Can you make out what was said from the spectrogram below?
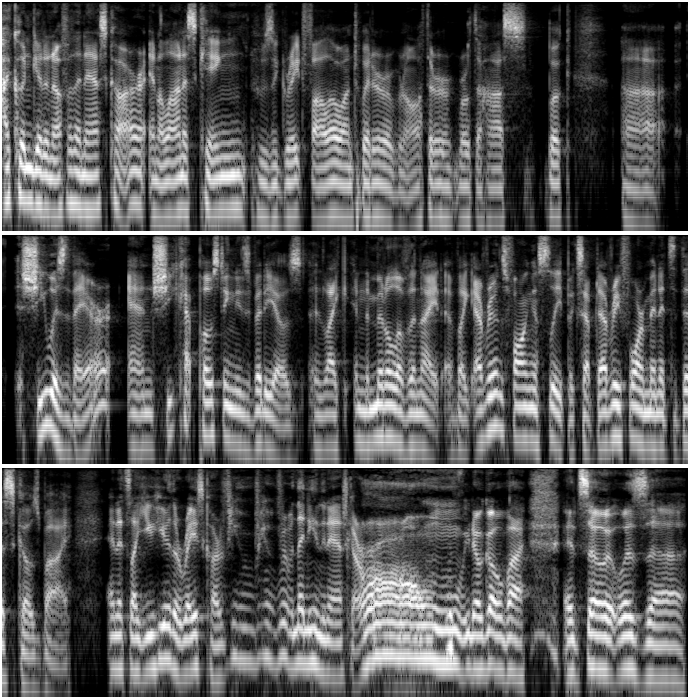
I couldn't get enough of the NASCAR. And Alanis King, who's a great follow on Twitter, of an author, wrote the Haas book. Uh, she was there and she kept posting these videos like in the middle of the night of like everyone's falling asleep except every four minutes this goes by. And it's like you hear the race car and then you hear the NASCAR you know go by. And so it was uh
